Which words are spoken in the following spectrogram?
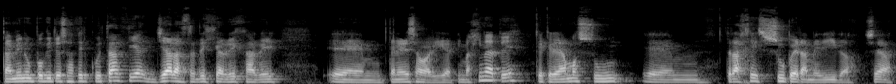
cambian un poquito esas circunstancias, ya la estrategia deja de eh, tener esa validez. Imagínate que creamos un eh, traje súper a medida. O sea,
